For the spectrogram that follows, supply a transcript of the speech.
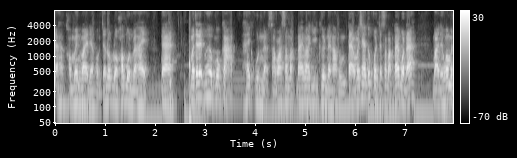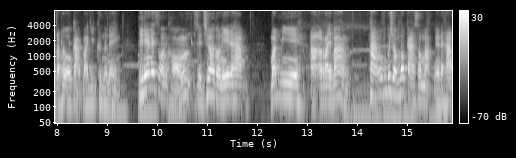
นะครับคอมเมนต์ไว้เดี๋ยวผมจะรวบรวมข้อมูลมาให้นะฮะมันจะได้เพิ่มโอกาสให้คุณสามารถสมัครได้มากยิ่งขึ้นนะครับผมแต่ไม่ใช่ทุกคนจะสมัครได้หมดนะหมายถึงว่ามันจะเพิ่มโอกาสมากยิ่งขึ้นนั่นเอง ทีนี้ในส่วนของสินเชื่อตัวนี้นะครับ มันมีอะไรบ้าง หากว่าคุณผู้ชมต้องการสมัครเนี่ยนะครับ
